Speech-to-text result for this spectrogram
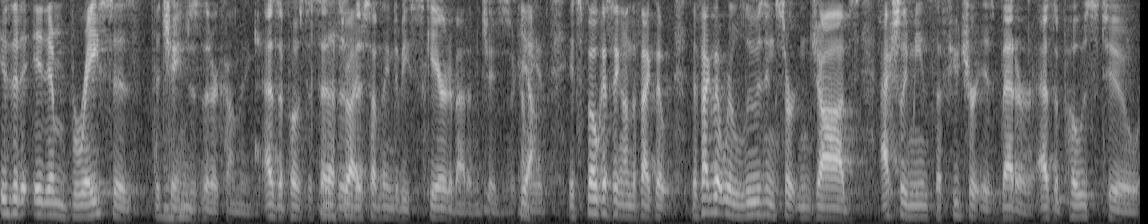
is that it embraces the changes that are coming, as opposed to says Mm-hmm. That right. there's something to be scared about in the changes that are coming. Yeah. It's, it's focusing on the fact that the fact that we're losing certain jobs actually means the future is better, as opposed to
